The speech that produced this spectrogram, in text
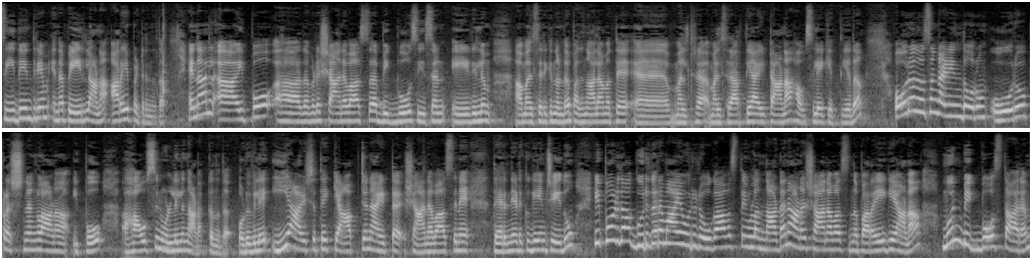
സീതേന്ദ്രിയം എന്ന പേരിലാണ് അറിയപ്പെട്ടിരുന്നത്. എന്നാൽ ഇപ്പോൾ ഇപ്പോ നമ്മുടെ ഷാനവാസ് ബിഗ് ബോസ് സീസൺ ഏഴിലും മത്സരിക്കുന്നുണ്ട്. പതിനാലാമത്തെ മത്സര മത്സരാർത്ഥിയായിട്ടാണ് ഹൗസിലേക്ക് എത്തിയത്. ഓരോ ദിവസം കഴിയുന്തോറും ഓരോ പ്രശ്നങ്ങളാണ് ഇപ്പോൾ ഹൗസിനുള്ളിൽ നടക്കുന്നത്. ഒടുവിൽ ഈ ആഴ്ചത്തെ ക്യാപ്റ്റനായിട്ട് ഷാനവാസിനെ തെരഞ്ഞെടുക്കുകയും ചെയ്തു. ഇപ്പോഴിതാ ഗുരുതരമായ ഒരു രോഗാവസ്ഥയുള്ള നടനാണ് ഷാനവാസ് എന്ന് പറയുകയാണ് മുൻ ബിഗ് ബോസ് താരം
